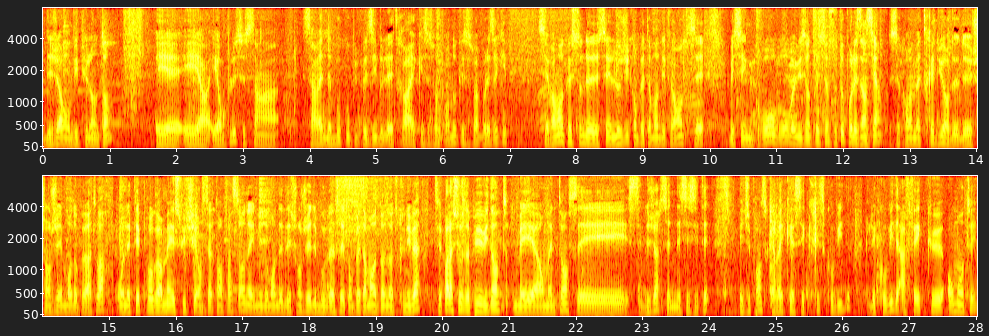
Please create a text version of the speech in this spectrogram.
déjà on vit plus longtemps. Et, et en plus, ça, ça rend beaucoup plus paisible le travail, que ce soit pour nous, que ce soit pour les équipes. C'est vraiment une question de, c'est une logique complètement différente, c'est, mais c'est une grosse, grosse remise en question, surtout pour les anciens. C'est quand même très dur de, changer le mode opératoire. On était programmé et switché en certaine façon, et ils nous demandent d'échanger, de bouleverser complètement notre univers. C'est pas la chose la plus évidente, mais en même temps, c'est, c'est déjà, c'est une nécessité. Et je pense qu'avec ces crises Covid, les Covid a fait que augmenter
